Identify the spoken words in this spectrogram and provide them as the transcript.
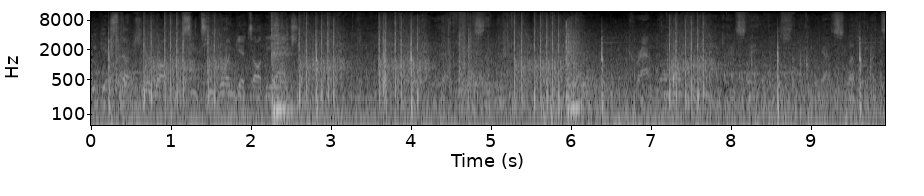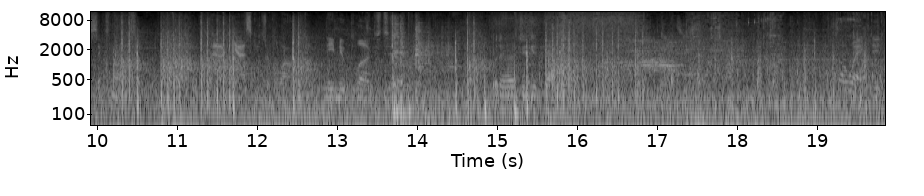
We get stuck here while BCT-1 gets all the action. Crap going on. Can't sleep. I got slept for like six months. Ah, gaskets are blown. Need new plugs, too. Where the hell did you get that? Go away, dude.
